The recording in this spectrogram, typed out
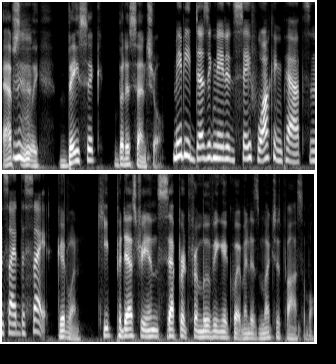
Absolutely. Basic, but essential. Maybe designated safe walking paths inside the site. Good one. Keep pedestrians separate from moving equipment as much as possible.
